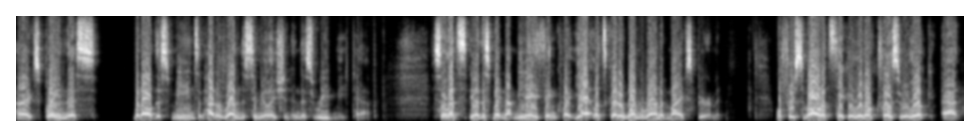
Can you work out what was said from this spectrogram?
I explain this, what all this means, and how to run the simulation in this README tab. So let's, you know, this might not mean anything quite yet. Let's go to one run of my experiment. Well, first of all, let's take a little closer look at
